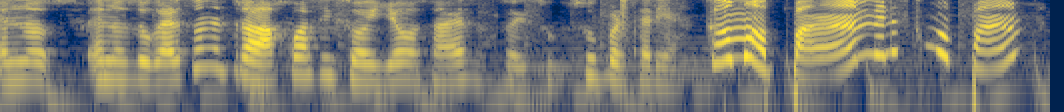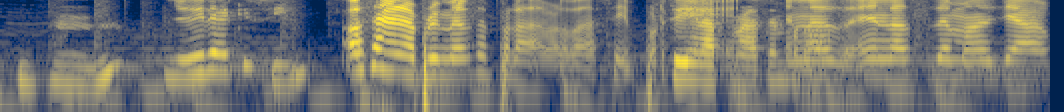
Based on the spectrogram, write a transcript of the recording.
en los, en los lugares donde trabajo así soy yo, ¿sabes? Soy súper seria. ¿Como Pam? ¿Eres como Pam? Ujú. Yo diría que sí. O sea, en la primera temporada, ¿verdad? Sí, porque Sí, en la primera temporada. En las, en las demás ya,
